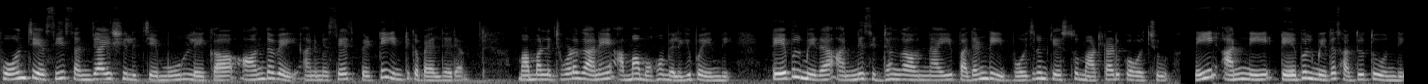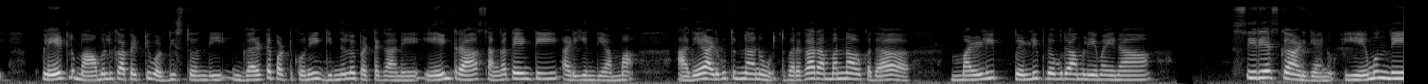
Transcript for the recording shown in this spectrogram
ఫోన్ చేసి సంజాయిషీలు ఇచ్చే మూడ్ లేక ఆన్ ద వే అని మెసేజ్ పెట్టి ఇంటికి బయలుదేరాం. మమ్మల్ని చూడగానే అమ్మ మొహం వెలిగిపోయింది. టేబుల్ మీద అన్నీ సిద్ధంగా ఉన్నాయి. పదండి భోజనం చేస్తూ మాట్లాడుకోవచ్చు. అని అన్నీ టేబుల్ మీద సర్దుతూ ఉంది. ప్లేట్లు మామూలుగా పెట్టి వడ్డిస్తోంది. గరిట పట్టుకొని గిన్నెలో పెట్టగానే ఏంట్రా సంగతేంటి? అడిగింది అమ్మ. అదే అడుగుతున్నాను. త్వరగా రమ్మన్నావు కదా. మళ్ళీ పెళ్ళి ప్రోగ్రాములు ఏమైనా? సీరియస్గా అడిగాను. ఏముంది?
